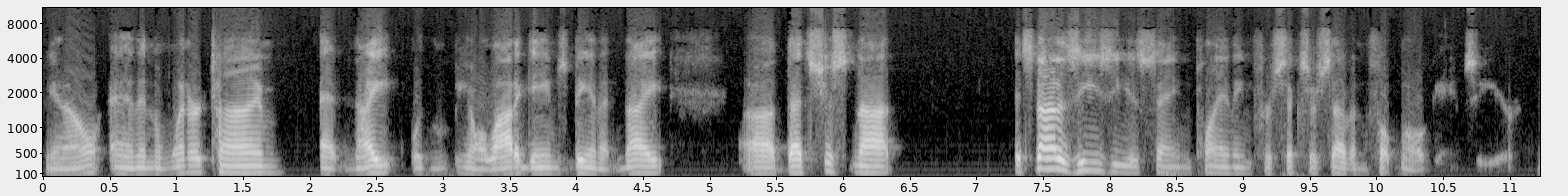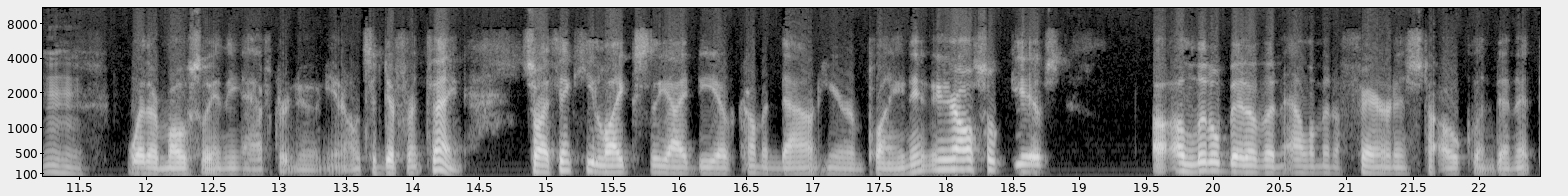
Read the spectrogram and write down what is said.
You know, and in the wintertime at night with, you know, a lot of games being at night, uh, that's just not, it's not as easy as saying planning for six or seven football games a year, mm-hmm. where they're mostly in the afternoon. You know, it's a different thing. So I think he likes the idea of coming down here and playing. And it also gives a, little bit of an element of fairness to Oakland in it.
